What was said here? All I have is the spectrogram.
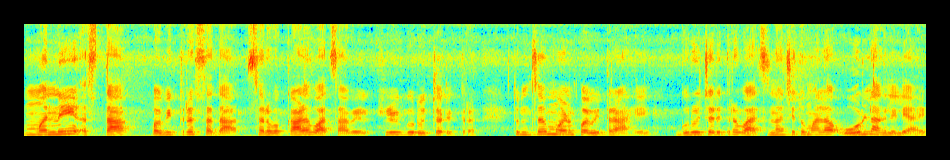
मने असता पवित्र सदा सर्व काळ वाचावे हे गुरुचरित्र. तुमचं मन पवित्र आहे गुरुचरित्र वाचनाची तुम्हाला ओढ लागलेली आहे.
